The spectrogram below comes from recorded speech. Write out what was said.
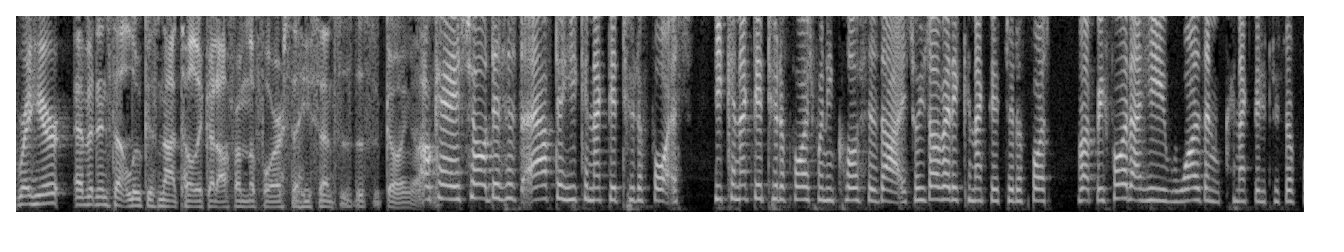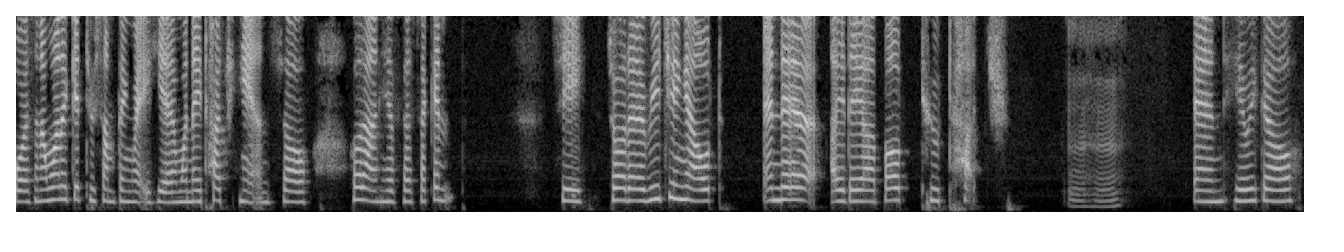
right here, evidence that Luke is not totally cut off from the Force, that he senses this is going on. Okay, so this is after he connected to the Force. He connected to the Force when he closed his eyes, so he's already connected to the Force. But before that, he wasn't connected to the Force. And I want to get to something right here when they touch hands. So hold on here for a second. See, so they're reaching out, and they're uh, they are about to touch. Mm-hmm. And here we go.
